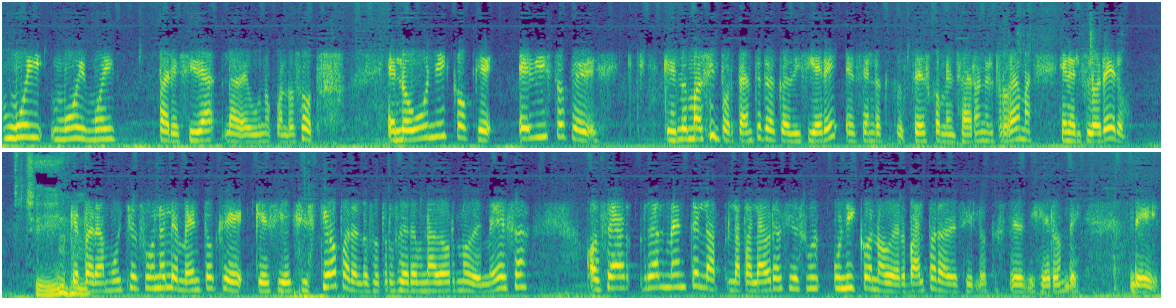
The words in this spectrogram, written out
muy muy muy parecida la de uno con los otros. En lo único que he visto que que es lo más importante, pero que difiere, es en lo que ustedes comenzaron el programa, en el florero. Sí. que para muchos fue un elemento que, que sí existió, para los otros era un adorno de mesa. O sea, realmente la, la palabra sí es un, un icono verbal para decir lo que ustedes dijeron de, de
